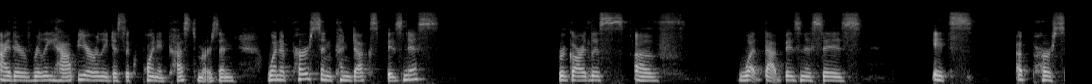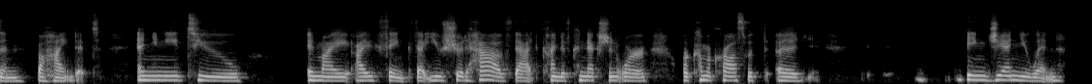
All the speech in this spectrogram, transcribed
either really happy or really disappointed customers. And when a person conducts business, regardless of what that business is, it's a person behind it. And you need to in my i think that you should have that kind of connection or or come across with a, being genuine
